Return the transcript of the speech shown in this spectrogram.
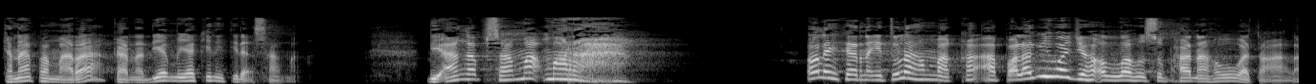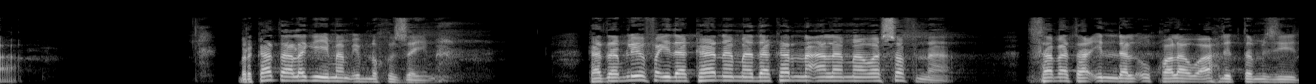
Kenapa marah? Karena dia meyakini tidak sama dianggap sama marah. Oleh karena itulah maka apalagi wajah Allah subhanahu wa ta'ala. Berkata lagi Imam Ibn Khuzaimah. Kata beliau, فَإِذَا كَانَ مَا ذَكَرْنَا عَلَى مَا وَصَفْنَا ثَبَتَ عِنْدَ الْأُقَلَى وَأَهْلِ التَّمْزِيدِ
